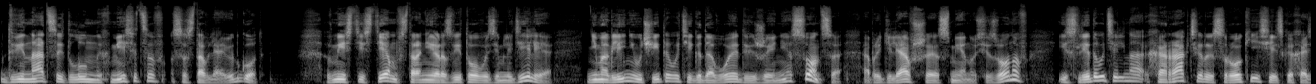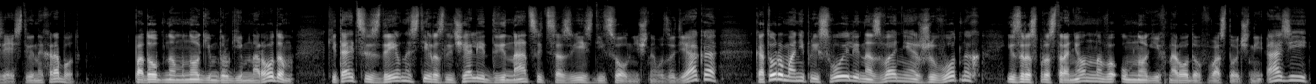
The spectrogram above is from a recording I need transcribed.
12 лунных месяцев составляют год. Вместе с тем в стране развитого земледелия не могли не учитывать и годовое движение Солнца, определявшее смену сезонов и, следовательно, характер и сроки сельскохозяйственных работ. Подобно многим другим народам, китайцы с древности различали 12 созвездий солнечного зодиака, которым они присвоили название животных из распространенного у многих народов Восточной Азии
